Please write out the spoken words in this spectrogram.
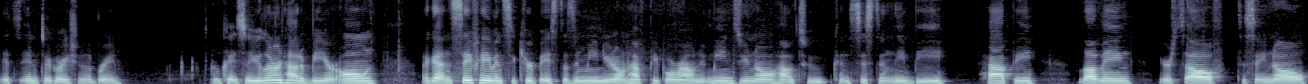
It's integration of the brain. Okay, so you learn how to be your own. Again, safe haven, secure base doesn't mean you don't have people around. It means you know how to consistently be happy, loving yourself, to say no,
